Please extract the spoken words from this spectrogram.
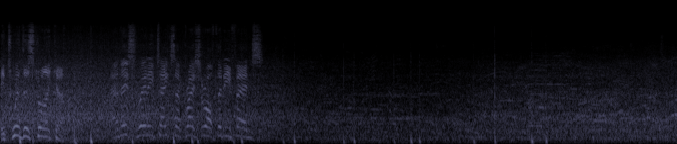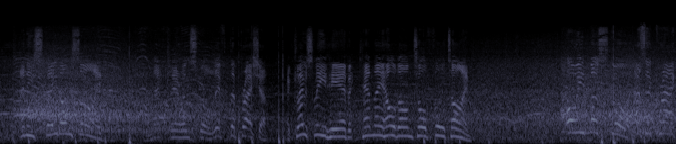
It's with the striker. And this really takes the pressure off the defence. And he stayed onside. Clearance will lift the pressure. A close lead here, but can they hold on till full time? Oh, he must score. That's a crack.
